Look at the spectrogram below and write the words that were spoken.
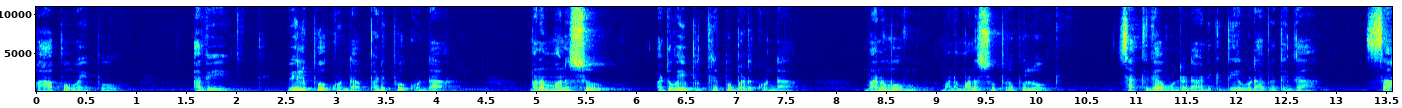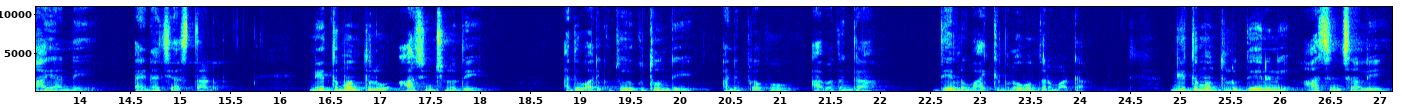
పాపం వైపు అవి వెళ్ళిపోకుండా పడిపోకుండా మన మనసు అటువైపు త్రిప్పబడకుండా మనము మన మనసు ప్రభులో చక్కగా ఉండడానికి దేవుడు ఆ విధంగా సహాయాన్ని ఆయన చేస్తాడు. నీతిమంతులు ఆశించినది అది వారికి దొరుకుతుంది అని ప్రభు ఆ విధంగా దేవుని వాక్యంలో ఉందన్నమాట. నీతిమంతులు దేనిని ఆశించాలి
